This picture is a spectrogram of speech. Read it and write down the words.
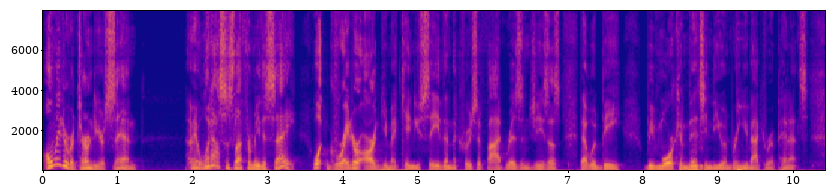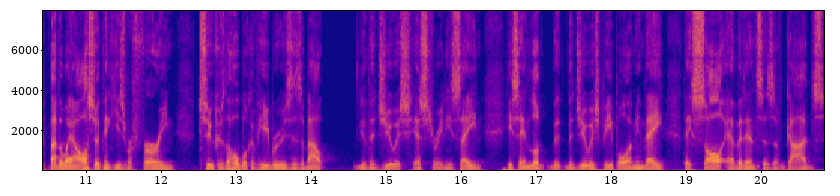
only to return to your sin, I mean, what else is left for me to say? What greater argument can you see than the crucified, risen Jesus that would be be more convincing to you and bring you back to repentance? By the way, I also think he's referring to because the whole book of Hebrews is about the Jewish history. And he's saying, he's saying, look, the, the Jewish people, I mean, they they saw evidences of God's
